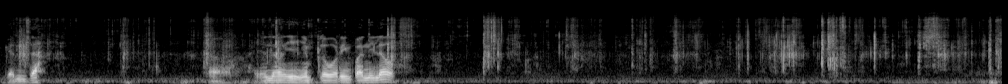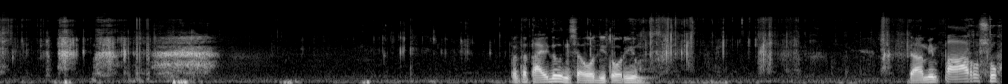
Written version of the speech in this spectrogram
Ganda. Oh, ayan na, yun yung flooring pa nila. Oh. Punta tayo doon sa auditorium. Daming paros oh.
